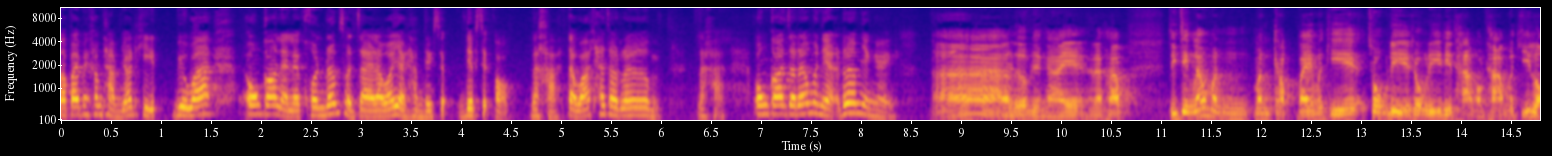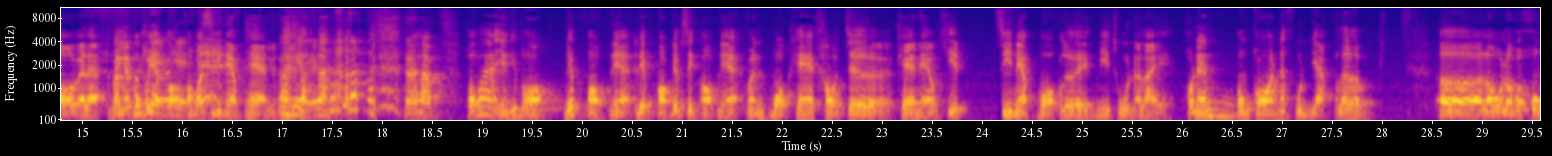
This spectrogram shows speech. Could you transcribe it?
ต่อไปเป็นคำถามยอดฮิตวิวว่าองค์กรหลาย ๆ คนเริ่มสนใจแล้วว่าอยากทำ DevSecOps นะคะ แต่ว่าถ้าจะเริ่มนะคะ องค์กรจะเริ่มวันเนี้ยเริ่มยังไงอ่าเริ่มยังไงนะครับจริงๆ แล้วมันมันกลับไปเมื่อกี้โชคดีโชคดีที่ถามคำถามเมื่อกี้รอไว้แล้วไม่งั้นผมก็จะตอบโอเคคำว่า CNAP แทนโอเคนะครับเพราะว่าอย่างที่บอก DevOps เนี่ย DevOps DevSecOps เนี่ยมันบอกแค่ culture แค่แนวคิด CNAPP บอกเลยมี tool อะไร เพราะฉะนั้นอืมองค์กรถ้าคุณอยากเริ่ม เออเราเราก็คง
